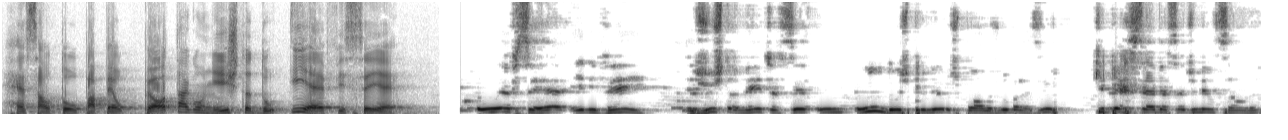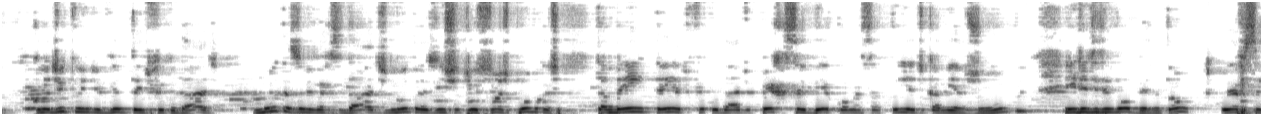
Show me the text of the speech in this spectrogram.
ressaltou o papel protagonista do IFCE. O IFCE ele vem justamente a ser um, um dos primeiros polos no Brasil que percebe essa dimensão. Né? Quando eu digo que o indivíduo tem dificuldade, muitas universidades, muitas instituições públicas também têm a dificuldade de perceber como essa tríade caminha junto e de desenvolver. Então, o FCE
